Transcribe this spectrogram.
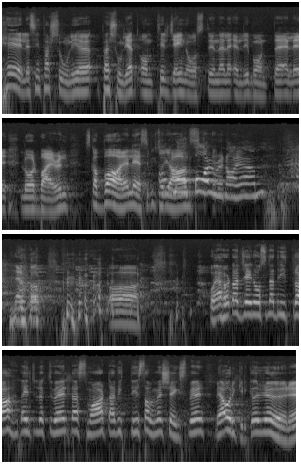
hele sin personlighet om til Jane Austen eller Emily Bonte eller lord Byron. Skal bare lese viktoriansk Byron I am. Nettopp. Og, og jeg har hørt at Jane Austen er dritbra. Det er intellektuelt, det er smart, det er vittig. Samme med Shakespeare. Men jeg orker ikke å røre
